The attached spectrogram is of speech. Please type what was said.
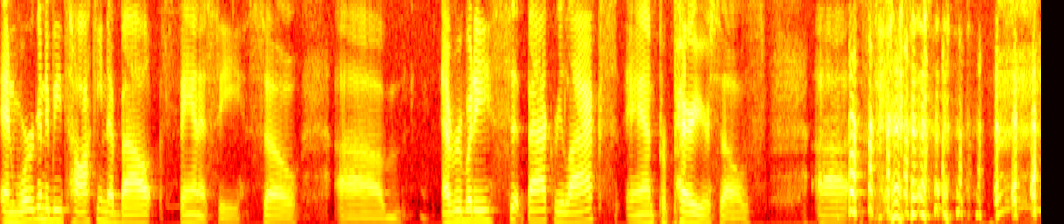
And we're going to be talking about fantasy. So, um, everybody, sit back, relax, and prepare yourselves. Uh,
